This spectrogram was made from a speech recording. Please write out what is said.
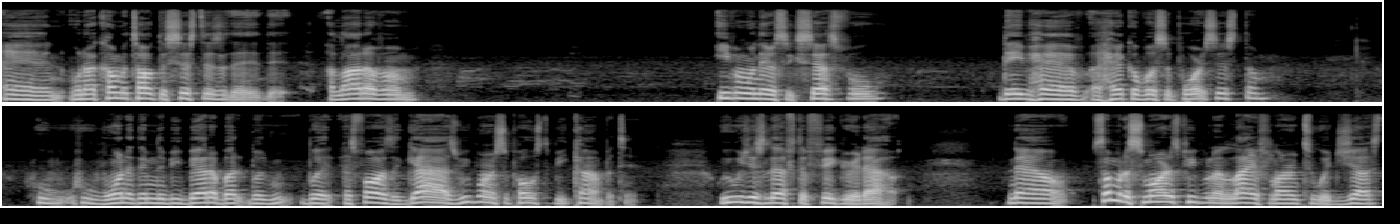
And when I come to talk to sisters, a lot of them, even when they're successful, they have a heck of a support system who who wanted them to be better. But but but as far as the guys, we weren't supposed to be competent. We were just left to figure it out. Now, some of the smartest people in life learn to adjust,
